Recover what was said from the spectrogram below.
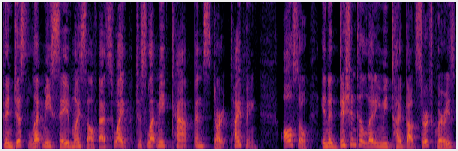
then just let me save myself that swipe. Just let me tap and start typing. Also, in addition to letting me type out search queries,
